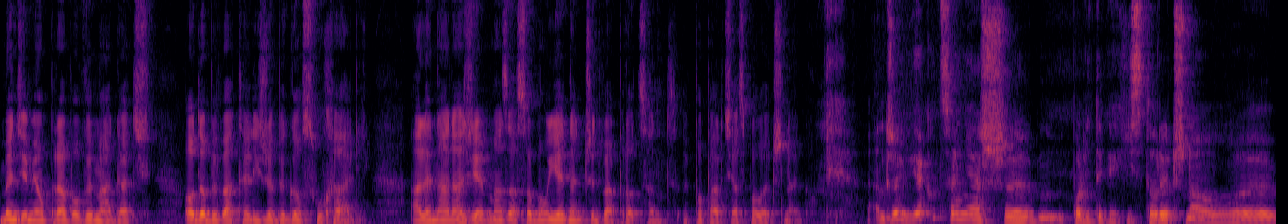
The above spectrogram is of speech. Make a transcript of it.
będzie miał prawo wymagać od obywateli, żeby go słuchali. Ale na razie ma za sobą 1 czy 2% poparcia społecznego. Andrzej, jak oceniasz y, politykę historyczną, y,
